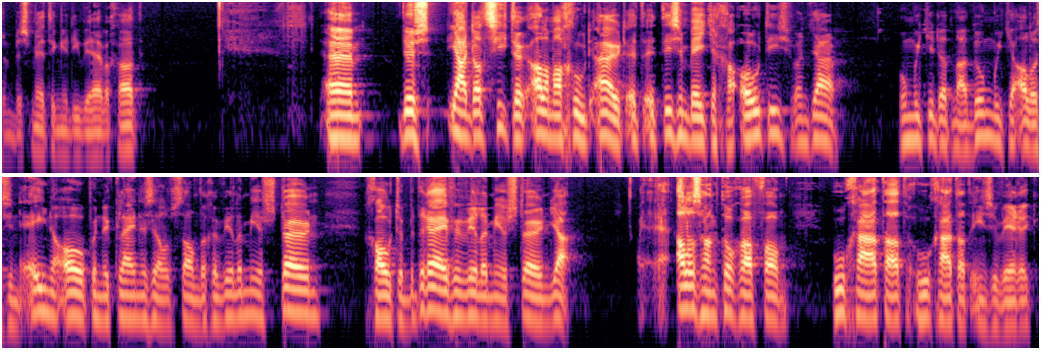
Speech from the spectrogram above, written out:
16.000 besmettingen die we hebben gehad. Um, dus ja, dat ziet er allemaal goed uit. Het, het, is een beetje chaotisch, want ja, hoe moet je dat nou doen? Moet je alles in ene openen? Kleine zelfstandigen willen meer steun, grote bedrijven willen meer steun. Ja, alles hangt toch af van hoe gaat dat, hoe gaat dat in zijn werk.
